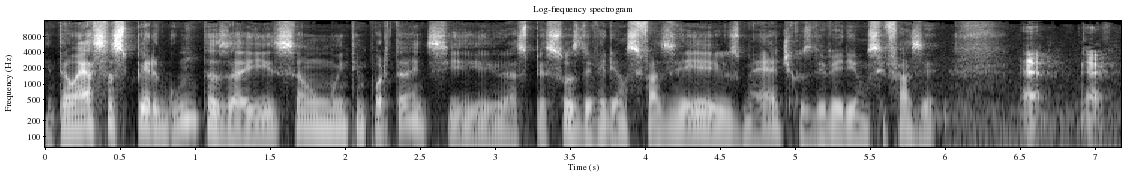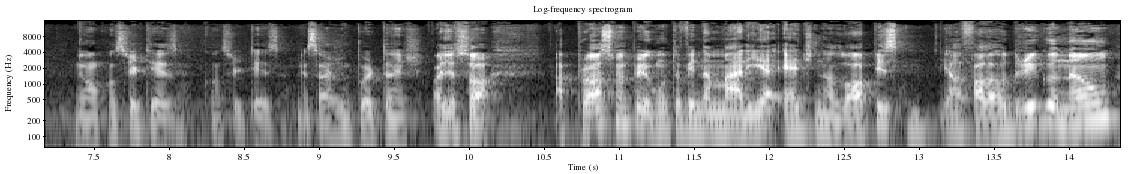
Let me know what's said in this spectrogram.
Então essas perguntas aí são muito importantes e as pessoas deveriam se fazer e os médicos deveriam se fazer. É, é. Não, com certeza, com certeza. Mensagem importante. Olha só, a próxima pergunta vem da Maria Edna Lopes. Ela fala: Rodrigo, não,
